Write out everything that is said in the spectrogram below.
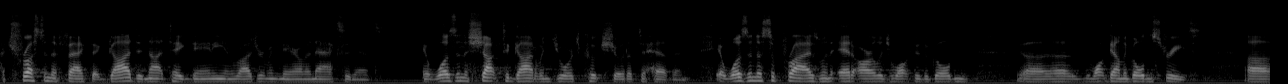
I trust in the fact that God did not take Danny and Roger McNair on an accident. It wasn't a shock to God when George Cook showed up to heaven. It wasn't a surprise when Ed Arledge walked through the golden, uh, walked down the golden streets. Uh,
